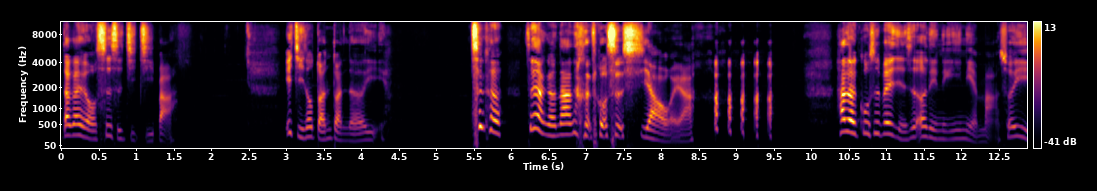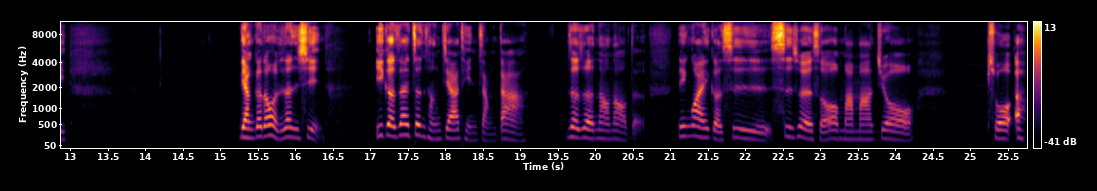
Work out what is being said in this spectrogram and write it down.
大概有四十几集吧，一集都短短的而已。这个这两个娜娜都是笑哎呀，他的故事背景是二零零一年嘛，所以两个都很任性，一个在正常家庭长大，热热闹闹的，另外一个是四岁的时候妈妈就。说啊，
